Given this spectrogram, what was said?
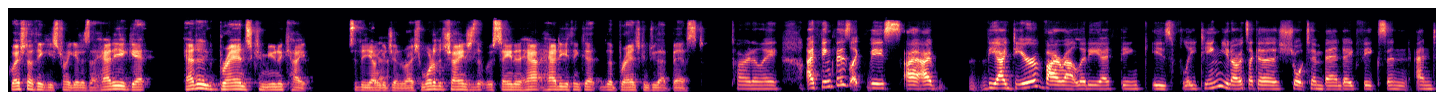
question I think he's trying to get is that how do you get how do brands communicate to the younger yeah. generation? What are the changes that we've seen, and how how do you think that the brands can do that best? Totally. I think there's like this. I, I the idea of virality i think is fleeting. You know it's like a short-term band-aid fix and and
